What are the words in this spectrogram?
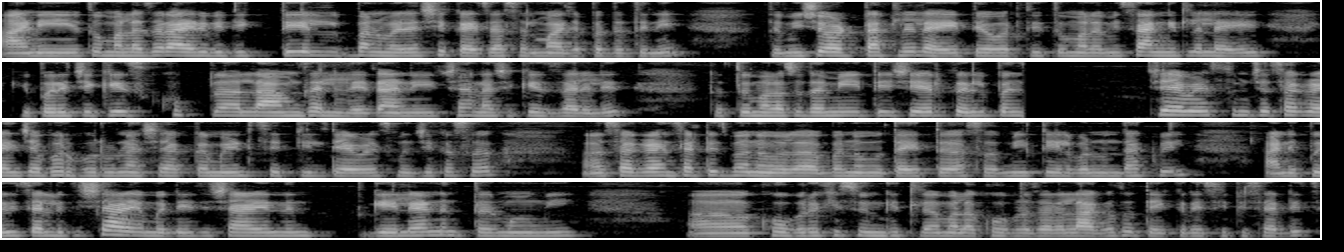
आणि तुम्हाला जर आयुर्वेदिक तेल बनवायला शिकायचं असेल माझ्या पद्धतीने तर मी शॉर्ट टाकलेला आहे. त्यावरती तुम्हाला मी सांगितलेलं आहे की परीचे केस खूप लांब झालेले आहेत आणि छान असे केस झालेले आहेत. तर तुम्हालासुद्धा मी ते शेअर करेल. पण ज्यावेळेस तुमच्या सगळ्यांच्या भरभरून अशा कमेंट्स येतील त्यावेळेस म्हणजे कसं सगळ्यांसाठीच बनवला बनवता येतं असं मी तेल बनवून दाखवेल. आणि परी चालली होती शाळेमध्ये. ती शाळेनं गेल्यानंतर मग मी खोबरं खिसून घेतलं. मला खोबरं जरा लागत होतं एक रेसिपीसाठीच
